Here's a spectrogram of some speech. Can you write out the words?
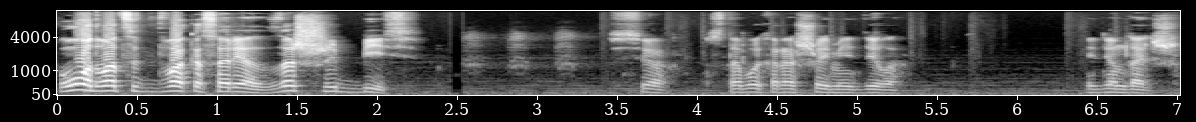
О, 22 косаря, зашибись. Все, с тобой хорошо иметь дело. Идем дальше.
